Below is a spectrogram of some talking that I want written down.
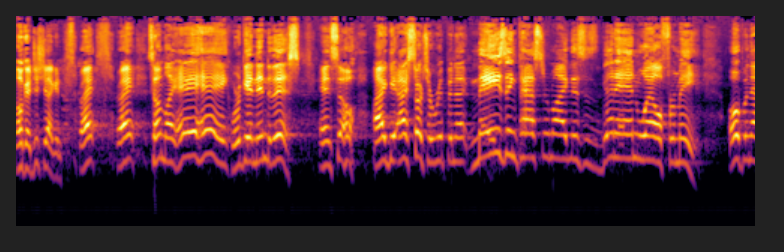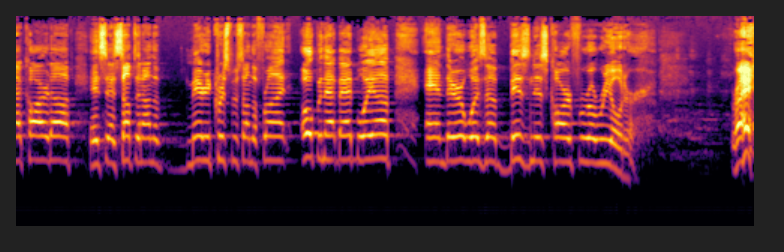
Okay, just checking, right? Right? So I'm like, hey, hey, we're getting into this. And so I, get, I start to rip in amazing, Pastor Mike, this is going to end well for me. Open that card up. It says something on the Merry Christmas on the front. Open that bad boy up, and there was a business card for a realtor. Right?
